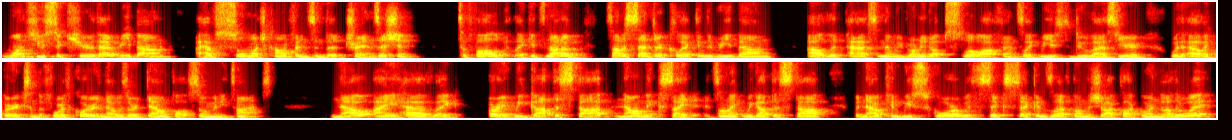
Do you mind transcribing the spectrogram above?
once you secure that rebound, I have so much confidence in the transition to follow it. Like it's not a it's not a center collecting the rebound, outlet pass, and then we run it up slow offense like we used to do last year with Alec Burks in the fourth quarter, and that was our downfall so many times. Now I have like, all right, we got the stop. Now I'm excited. It's not like we got the stop but now can we score with six seconds left on the shot clock going the other way?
